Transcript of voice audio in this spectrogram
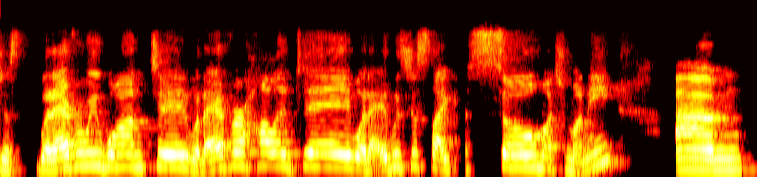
just whatever we wanted, whatever holiday, what it was just like so much money. Um,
